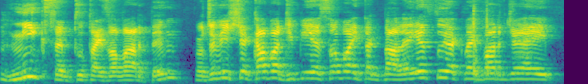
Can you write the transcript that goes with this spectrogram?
miksem tutaj zawartym. Oczywiście kawa GPS-owa i tak dalej jest tu jak najbardziej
